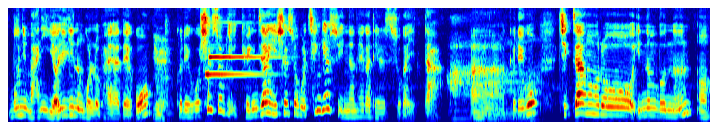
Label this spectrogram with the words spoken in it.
문이 많이 열리는 걸로 봐야 되고 예. 그리고 실속이 굉장히 실속을 챙길 수 있는 해가 될 수가 있다. 아, 아, 그리고 직장으로 있는 분은 어,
